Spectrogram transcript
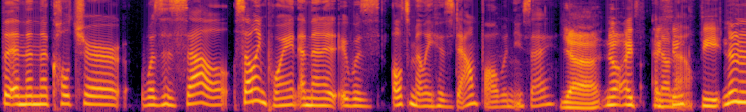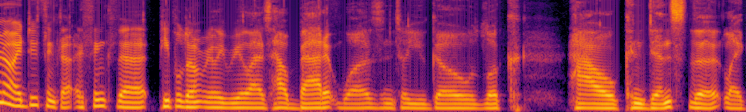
the, and then the culture was his sell selling point, and then it, it was ultimately his downfall. Wouldn't you say? Yeah, no, I, I, don't think know. the no, no, no. I do think that. I think that people don't really realize how bad it was until you go look how condensed the like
